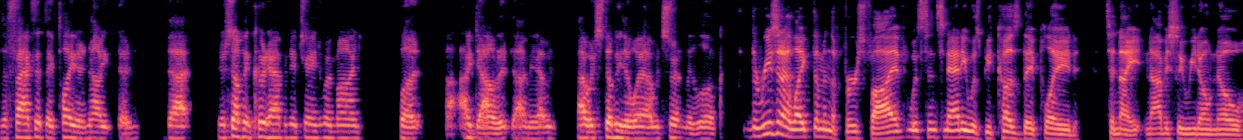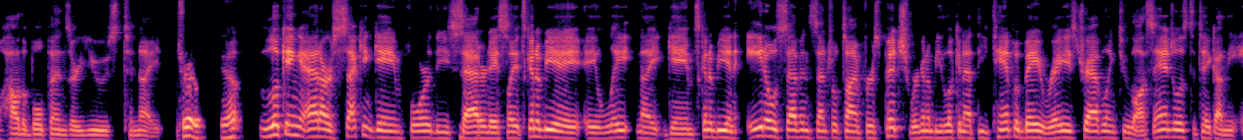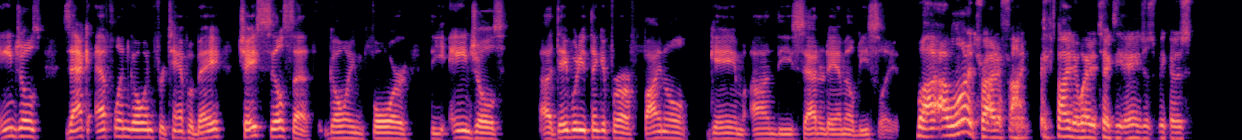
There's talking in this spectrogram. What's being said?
the fact that they play tonight and that know, something could happen to change my mind, but I doubt it. I mean, I would I would still be the way I would certainly look. The reason I liked them in the first five with Cincinnati was because they played tonight. And obviously, we don't know how the bullpens are used tonight. True. Yep. Looking at our second game for the Saturday slate, it's going to be a, a late night game. It's going to be an 8.07 Central Time first pitch. We're going to be looking at the Tampa Bay Rays traveling to Los Angeles to take on the Angels. Zach Eflin going for Tampa Bay. Chase Silseth going for the Angels. Uh, Dave, what are you thinking for our final game on the Saturday MLB slate? Well, I, want to try to find find a way to take the Angels because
